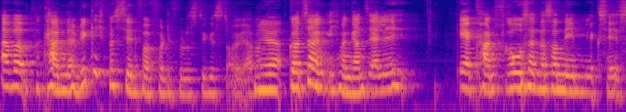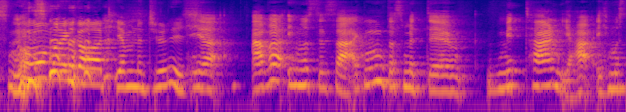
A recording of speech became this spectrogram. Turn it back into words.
Aber kann ja wirklich passieren, voll, voll die lustige Story. Aber Ja. Gott sei Dank, ich meine ganz ehrlich, er kann froh sein, dass er neben mir gesessen ist. Oh mein Gott, ja, natürlich. Ja, aber ich musste sagen, das mit dem Mitteilen, ja, ich muss,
